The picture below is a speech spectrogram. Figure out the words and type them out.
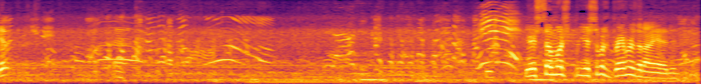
Get it. You're so much you're so much braver than I am.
